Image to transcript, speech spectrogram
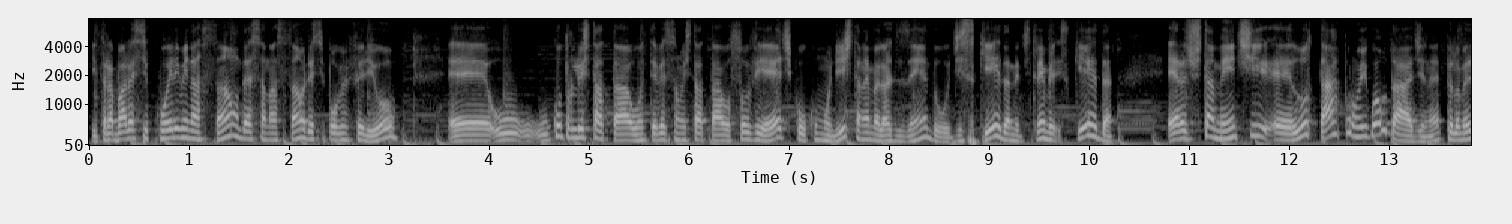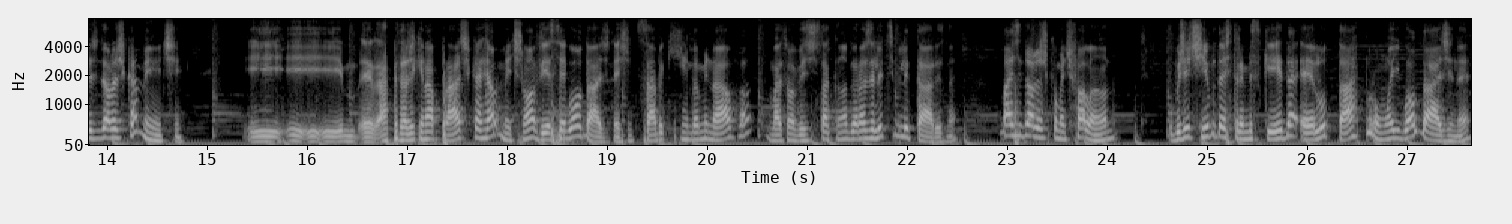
e trabalha-se com a eliminação dessa nação, desse povo inferior, é, o, o, controle estatal, a intervenção estatal soviética ou comunista, né, melhor dizendo, de esquerda, né, de extrema esquerda, era justamente é, lutar por uma igualdade, né, pelo menos ideologicamente. E, e, e, é, apesar de que na prática realmente não havia essa igualdade. Né? A gente sabe que quem dominava, mais uma vez destacando, eram as elites militares, né? Mas ideologicamente falando, o objetivo da extrema esquerda é lutar por uma igualdade, né?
